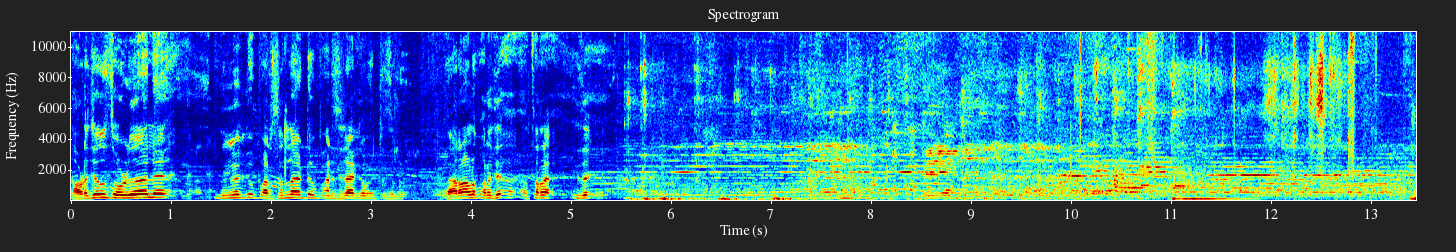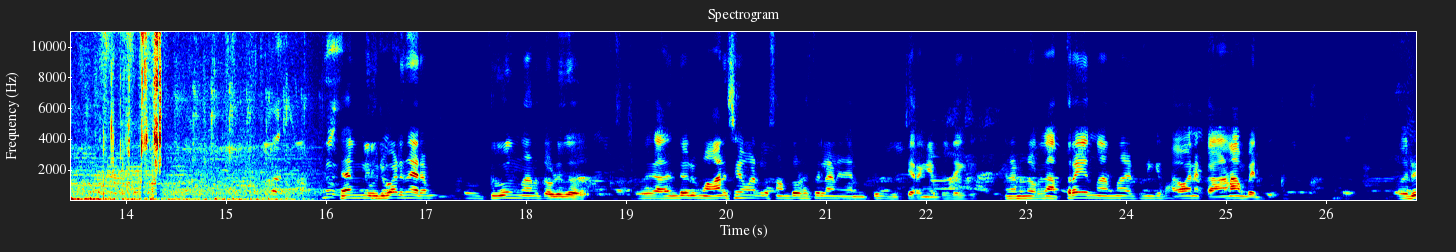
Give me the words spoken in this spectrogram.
അവിടെ ചെന്ന് തൊഴുതാൽ നിങ്ങൾക്ക് പേഴ്സണലായിട്ട് മനസ്സിലാക്കാൻ പറ്റത്തുള്ളൂ. വേറെ ആൾ പറഞ്ഞ അത്ര ഇത്. ഞാൻ ഒരുപാട് നേരം ക്യൂ നിന്നാണ് തൊഴുതത് അതിന്റെ ഒരു മാനസികമായിട്ടുള്ള സന്തോഷത്തിലാണ് ഞാൻ തിരിച്ചിറങ്ങിയപ്പോഴത്തേക്ക് ഞാനെന്ന് പറഞ്ഞാൽ അത്രയും നന്നായിട്ട് എനിക്ക് ഭഗവാനെ കാണാൻ പറ്റും. ഒരു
